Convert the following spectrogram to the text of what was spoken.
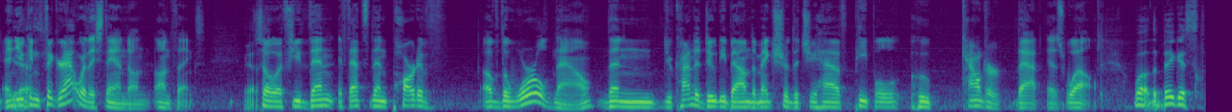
and you can figure out where they stand on on things. Yes. So if you then if that's then part of of the world now, then you're kind of duty bound to make sure that you have people who counter that as well. Well, the biggest,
